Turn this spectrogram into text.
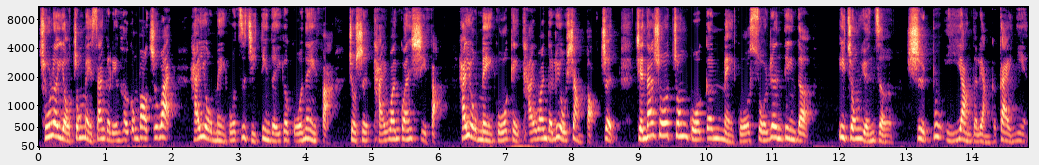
除了有中美三个联合公报之外，还有美国自己定的一个国内法，就是《台湾关系法》，还有美国给台湾的六项保证。简单说，中国跟美国所认定的一中原则是不一样的两个概念。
